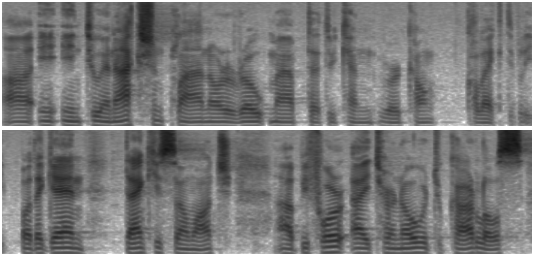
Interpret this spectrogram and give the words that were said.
uh, into an action plan or a roadmap that we can work on collectively. But again, thank you so much. Uh, before I turn over to Carlos,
